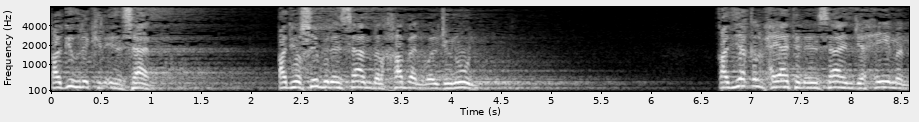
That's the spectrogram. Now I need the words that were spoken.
قد يهلك الإنسان قد يصيب الإنسان بالخبل والجنون قد يقلب حياة الإنسان جحيما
